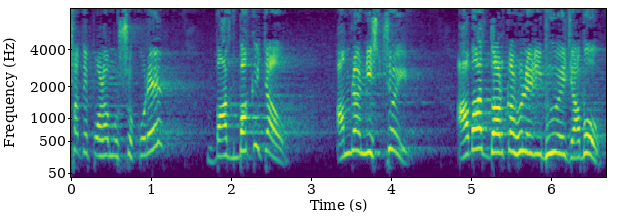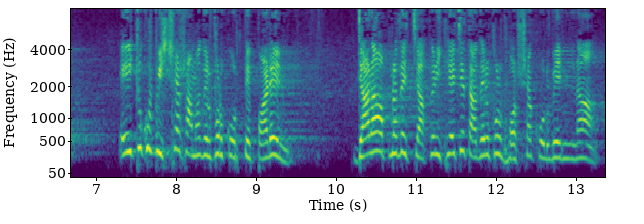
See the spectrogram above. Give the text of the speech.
সাথে পরামর্শ করে বাদবাকিটাও আমরা নিশ্চয়ই আবার দরকার হলে রিভিউয়ে যাব। এইটুকু বিশ্বাস আমাদের উপর করতে পারেন। যারা আপনাদের চাকরি খেয়েছে তাদের উপর ভরসা করবেন না।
